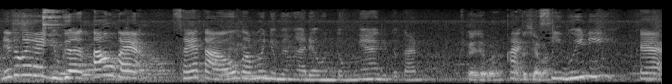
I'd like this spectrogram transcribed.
dia tuh kayak juga tahu kayak saya tahu kamu juga nggak ada untungnya gitu kan Kayak siapa? kayak siapa? si ibu ini kayak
